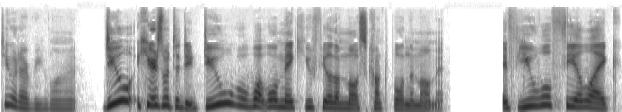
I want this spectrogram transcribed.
do whatever you want. Do here's what to do. Do what will make you feel the most comfortable in the moment. If you will feel like,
